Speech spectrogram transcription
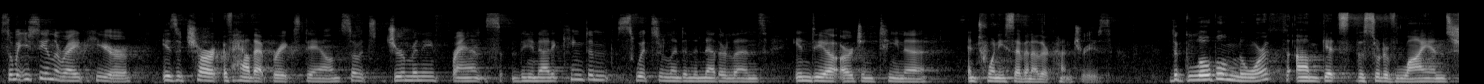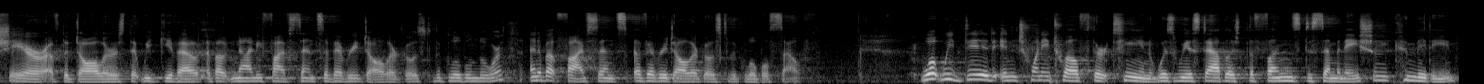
So what you see on the right here is a chart of how that breaks down. So it's Germany, France, the United Kingdom, Switzerland and the Netherlands, India, Argentina, and 27 other countries. The global north um, gets the sort of lion's share of the dollars that we give out. About 95 cents of every dollar goes to the global north, and about 5 cents of every dollar goes to the global south. What we did in 2012-13 was we established the Funds Dissemination Committee,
